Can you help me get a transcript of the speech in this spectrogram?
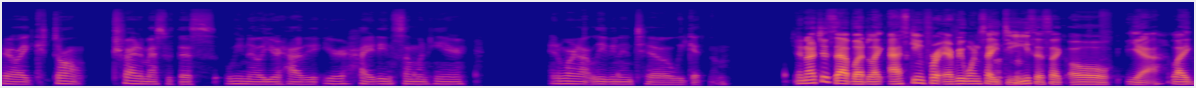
they're like, Don't try to mess with us. We know you're having you're hiding someone here, and we're not leaving until we get them. And not just that, but like asking for everyone's uh, hmm. IDs, it's like, oh yeah, like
